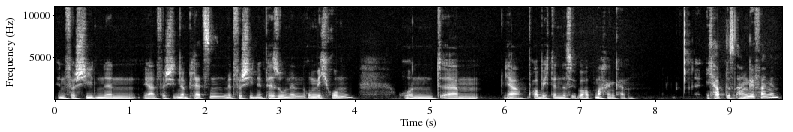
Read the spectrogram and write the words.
in verschiedenen, ja, in verschiedenen Plätzen mit verschiedenen Personen um mich rum. Und ähm, ja, ob ich denn das überhaupt machen kann ich habe das angefangen,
